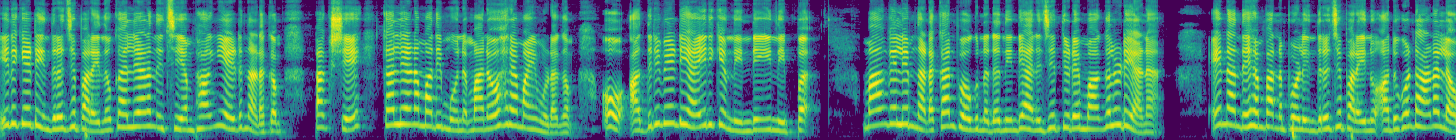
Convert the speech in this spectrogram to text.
ഇത് കേട്ട് ഇന്ദ്രജ് പറയുന്നു കല്യാണ നിശ്ചയം ഭംഗിയായിട്ട് നടക്കും. പക്ഷേ കല്യാണം മുന മനോഹരമായി മുടങ്ങും. ഓ അതിനുവേണ്ടിയായിരിക്കും നിന്റെ ഈ നിപ്പ്. മാംഗല്യം നടക്കാൻ പോകുന്നത് നിന്റെ അനുജത്തിയുടെ മകളുടെയാണ്. എന്ന് അദ്ദേഹം പറഞ്ഞപ്പോൾ ഇന്ദ്രജ പറയുന്നു അതുകൊണ്ടാണല്ലോ.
